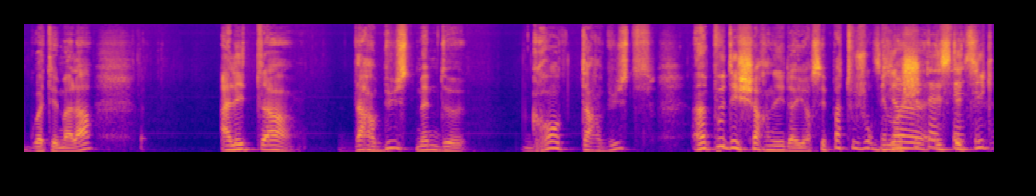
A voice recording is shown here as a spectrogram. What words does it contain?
Guatemala, à l'état d'arbustes, même de grands arbustes, un peu décharnés d'ailleurs. C'est pas toujours C'est bien fait, esthétique.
